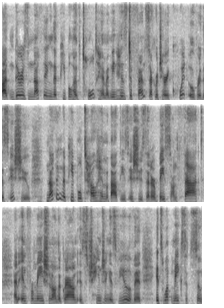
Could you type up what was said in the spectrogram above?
Uh, there is nothing that people have told him. I mean, his defense secretary quit over this issue. Nothing that people tell him about these issues that are based on fact and information on the ground is changing his view of it. It's what makes it so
